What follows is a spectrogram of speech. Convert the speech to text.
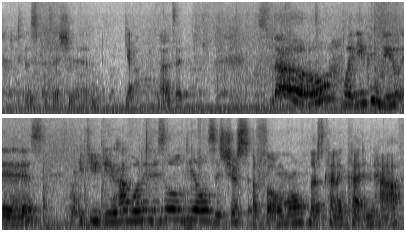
to this position. Yeah, that's it. So what you can do is, if you do have one of these little deals, it's just a foam roll that's kind of cut in half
